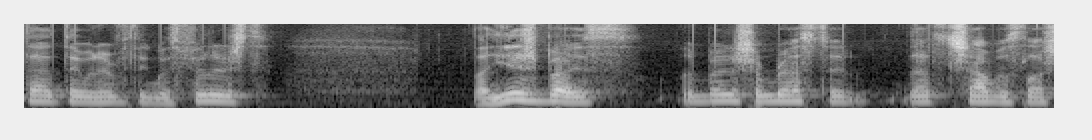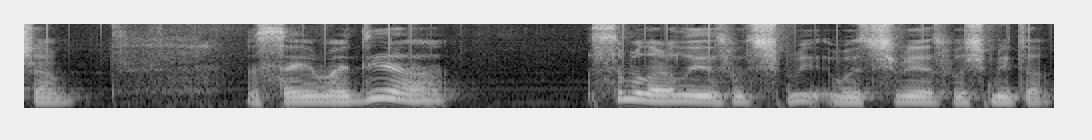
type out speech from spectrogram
that day when everything was finished, the Yishbais, the Bereshim rested. That's Shabbos Lashem. The same idea, similarly, is with Shmi, with Shvias, with.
